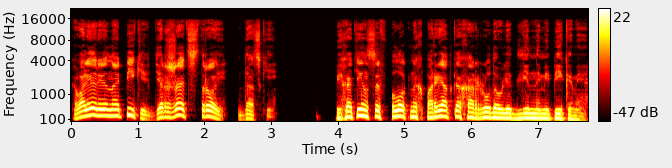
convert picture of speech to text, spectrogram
Кавалерию на пике! Держать строй!» — датский. Пехотинцы в плотных порядках орудовали длинными пиками.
